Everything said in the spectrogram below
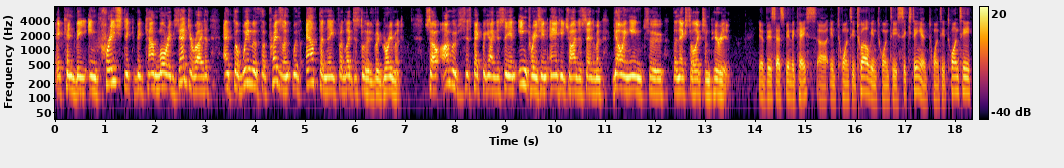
it can be increased, it can become more exaggerated at the whim of the president without the need for legislative agreement. So I would suspect we're going to see an increase in anti China sentiment going into the next election period. This has been the case uh, in 2012, in 2016, and 2020.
